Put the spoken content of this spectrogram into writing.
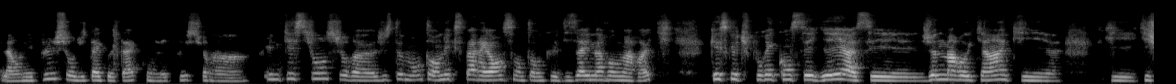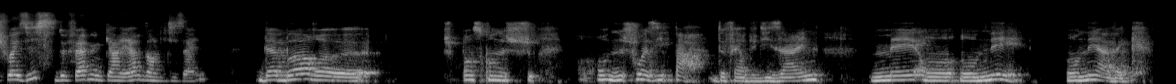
Là, on n'est plus sur du tac au tac, on est plus sur une question sur euh, justement ton expérience en tant que designer au Maroc. Qu'est-ce que tu pourrais conseiller à ces jeunes Marocains qui, qui, choisissent de faire une carrière dans le design? D'abord, euh, je pense qu'on ne, on ne choisit pas de faire du design, mais on, on est, on est avec.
